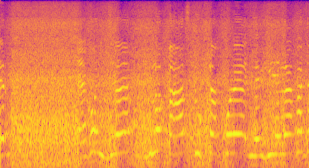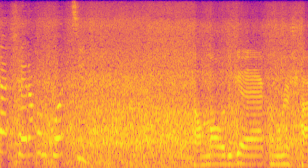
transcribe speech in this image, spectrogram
এর এখন যেগুলো কাজ টুকটাক করে এগিয়ে রাখা যায় সেরকম করছি ঠাম্মা ওদিকে এক মনে শাক বেঁচে যাচ্ছে ওগুলো কোনোদিন নষ্ট করবে না না এগুলো আমি তুলে এনেছি ফেলবে না এগুলোকে আর দিতে হবে না যা হয়েছে হয়তো এতটা হয়ে গেছে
